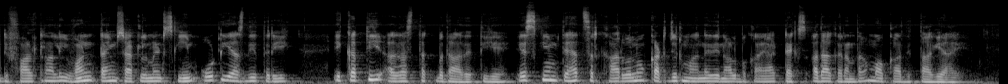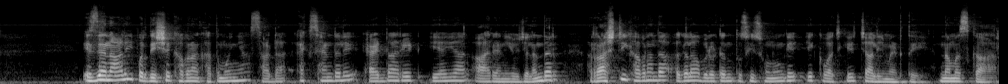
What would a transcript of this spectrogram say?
ਡਿਫਾਲਟਰਾਂ ਲਈ one time settlement scheme OTS ਦੀ ਤਰੀਕ 31 ਅਗਸਤ ਤੱਕ ਵਧਾ ਦਿੱਤੀ ਹੈ। ਇਸ ਸਕੀਮ ਤਹਿਤ ਸਰਕਾਰ ਵੱਲੋਂ ਘੱਟ ਜੁਰਮਾਨੇ ਦੇ ਨਾਲ ਬਕਾਇਆ ਟੈਕਸ ਅਦਾ ਕਰਨ ਦਾ ਮੌਕਾ ਦਿੱਤਾ ਗਿਆ ਹੈ। ਇਸ ਦੇ ਨਾਲ ਹੀ ਪ੍ਰਦੇਸ਼ਕ ਖਬਰਾਂ ਖਤਮ ਹੋਈਆਂ। ਸਾਡਾ ਐਕਸ ਹੈਂਡਲ ਹੈ @airrnu ਜਲੰਧਰ। ਰਾਸ਼ਟਰੀ ਖਬਰਾਂ ਦਾ ਅਗਲਾ ਬੁਲੇਟਿਨ ਤੁਸੀਂ ਸੁਣੋਗੇ 1:40 ਮਿੰਟ ਤੇ। ਨਮਸਕਾਰ।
